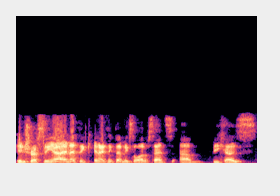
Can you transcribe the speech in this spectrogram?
Interesting, yeah, and I think and I think that makes a lot of sense um, because,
